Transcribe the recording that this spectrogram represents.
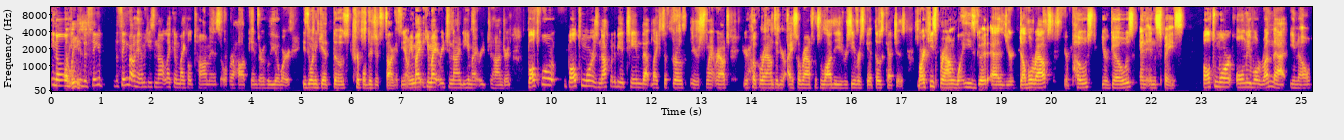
You know, At he- least. the thing the thing about him, he's not like a Michael Thomas or a Hopkins or a Julio where he's going to get those triple digits targets. You know, he might he might reach a 90, he might reach a 100. Baltimore Baltimore is not going to be a team that likes to throw your slant routes, your hook rounds, and your ISO routes, which a lot of these receivers get those catches. Marquise Brown, what he's good as your double routes, your post, your goes, and in space. Baltimore only will run that, you know,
